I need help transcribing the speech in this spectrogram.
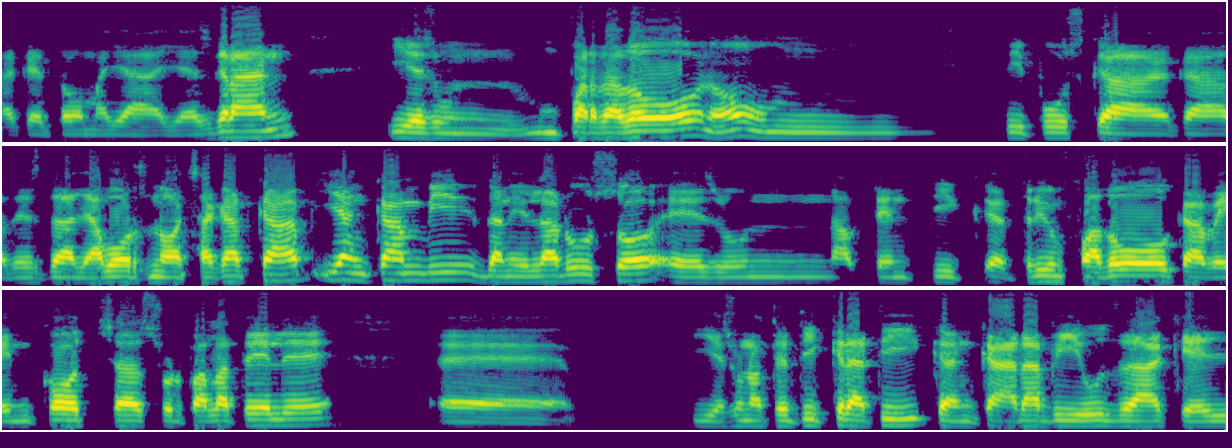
aquest home ja, ja és gran i és un, un perdedor, no? un tipus que, que des de llavors no ha aixecat cap i en canvi Daniel LaRusso és un autèntic triomfador que ven cotxes, surt per la tele eh, i és un autèntic cretí que encara viu d'aquell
